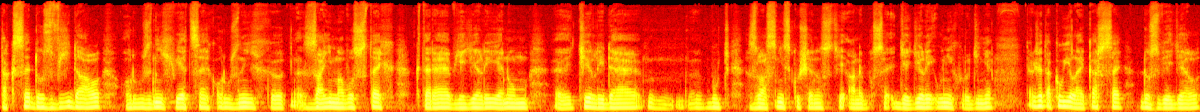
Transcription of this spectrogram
tak se dozvídal o různých věcech, o různých eh, zajímavostech, které věděli jenom eh, ti lidé, mm, buď z vlastní zkušenosti, anebo se dědili u nich v rodině. Takže takový lékař se dozvěděl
